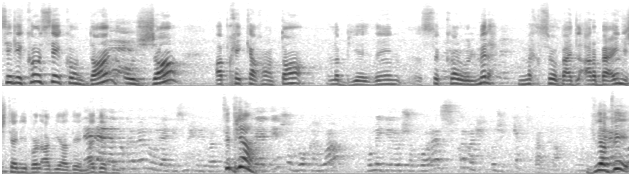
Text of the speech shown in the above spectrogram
c'est les conseils qu'on donne aux gens après 40 ans الابيضين السكر والملح نقصوا بعد الأربعين اجتنبوا الابيضين لا هذه لا هادو كمان ولادي اسمح لي فرق. C'est bien. ولادي يشربوا قهوه وما يديروش شوكولا السكر ما نحطوش كاع في الطابله Vous avez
